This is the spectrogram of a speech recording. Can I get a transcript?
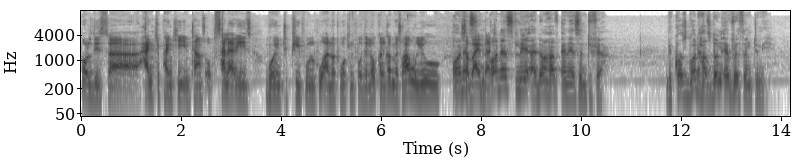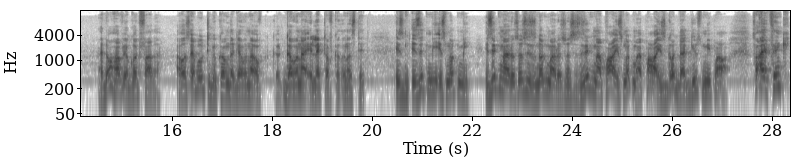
all this uh, hanky-panky in terms of salaries going to people who are not working for the local government. So how will you Honest- survive that? Honestly, I don't have anything to fear because God has done everything to me. I don't have a godfather. I was able to become the governor of governor elect of Katsina State. Is, is it me? It's not me. Is it my resources? It's not my resources. Is it my power? It's not my power. It's God that gives me power. So I think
